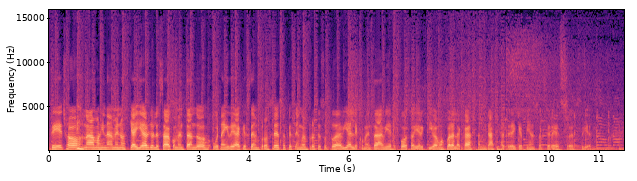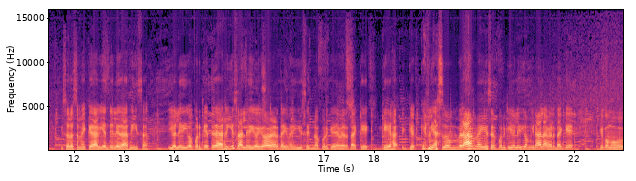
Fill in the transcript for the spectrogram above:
de hecho, nada más y nada menos que ayer yo le estaba comentando una idea que está en proceso, que tengo en proceso todavía. Le comentaba a mi esposo ayer que íbamos para la casa. Mira, fíjate de qué pienso hacer eso, eso y eso. Y solo se me queda viendo y le da risa. Y yo le digo, ¿por qué te da risa? Le digo yo, ¿verdad? Y me dice, no, porque de verdad que, que, que, me asombra, me dice, porque yo le digo, mira, la verdad que, que como,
